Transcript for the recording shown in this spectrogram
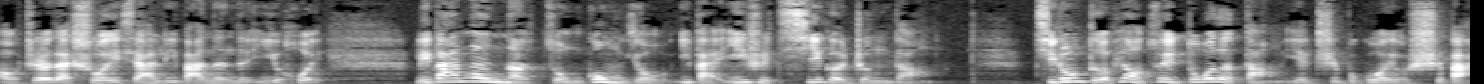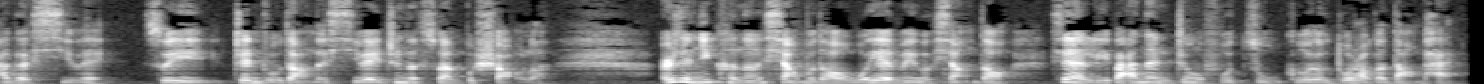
哦，这是再说一下黎巴嫩的议会，黎巴嫩呢总共有一百一十七个政党，其中得票最多的党也只不过有十八个席位，所以真主党的席位真的算不少了。而且你可能想不到，我也没有想到，现在黎巴嫩政府组阁有多少个党派？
